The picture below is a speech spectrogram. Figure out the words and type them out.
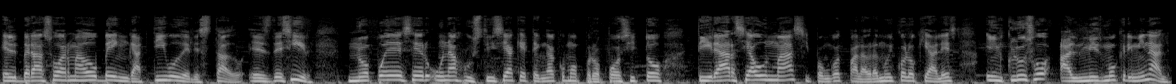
el brazo armado vengativo del Estado. Es decir, no puede ser una justicia que tenga como propósito tirarse aún más, y pongo palabras muy coloquiales, incluso al mismo criminal.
